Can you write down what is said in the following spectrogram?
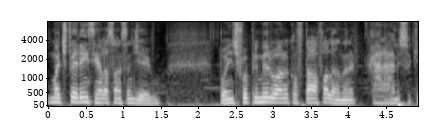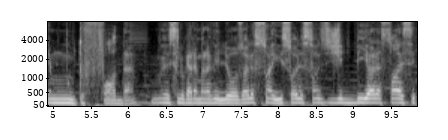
uma diferença em relação a San Diego. Pô, a gente foi o primeiro ano que eu tava falando, né? Caralho, isso aqui é muito foda. Esse lugar é maravilhoso. Olha só isso, olha só esse gibi, olha só esse,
